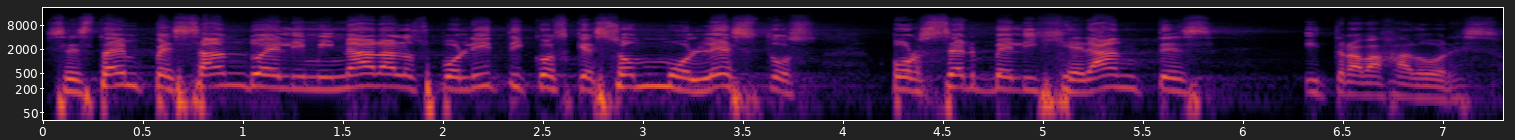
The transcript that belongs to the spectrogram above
se está empezando a eliminar a los políticos que son molestos por ser beligerantes y trabajadores.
